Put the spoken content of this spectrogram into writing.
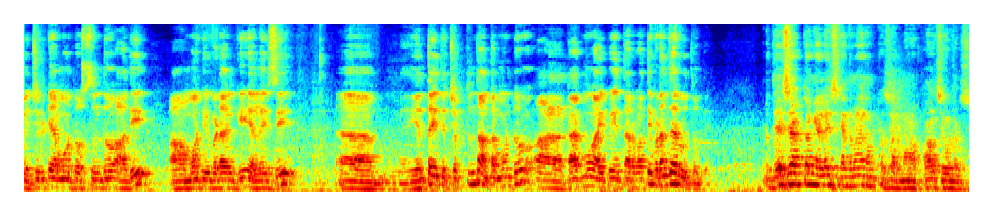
మెచ్యూరిటీ అమౌంట్ వస్తుందో అది ఆ అమౌంట్ ఇవ్వడానికి ఎల్ఐసి ఎంత అయితే చెప్తుందో అంత అమౌంట్ ఆ టర్మ్ అయిపోయిన తర్వాత ఇవ్వడం జరుగుతుంది. ఇప్పుడు దేశవ్యాప్తంగా ఎల్ఐసికి ఎంతమంది ఉంటారు సార్ మన పాలసీ హోల్డర్స్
